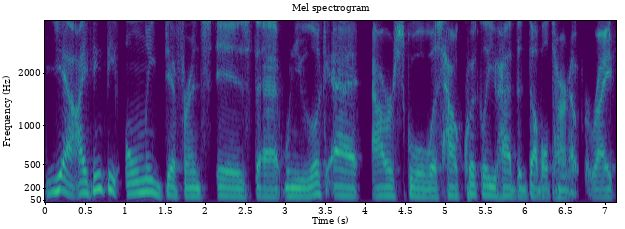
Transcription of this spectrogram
Yeah, I think the only difference is that when you look at our school was how quickly you had the double turnover, right?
